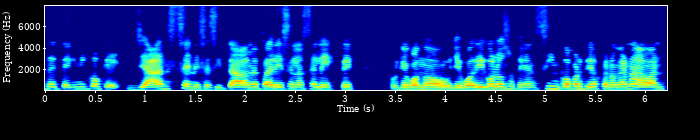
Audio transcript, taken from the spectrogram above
de técnico que ya se necesitaba, me parece, en la Celeste, porque cuando llegó a Diego Alonso tenían cinco partidos que no ganaban,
